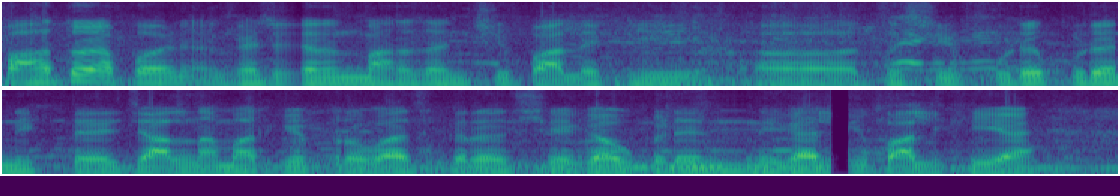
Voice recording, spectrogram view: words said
पाहतोय आपण गजानन महाराजांची पालखी जशी पुढे पुढे निघते जालना मार्गे प्रवास करत शेगावकडे निघाली पालखी आहे.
